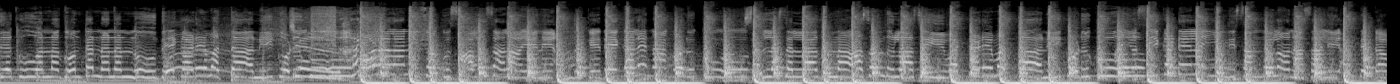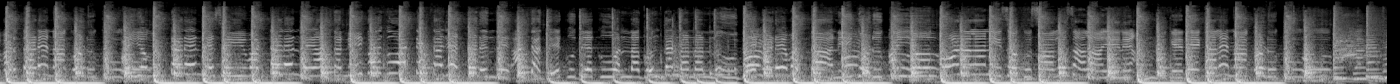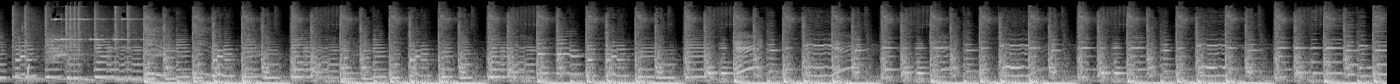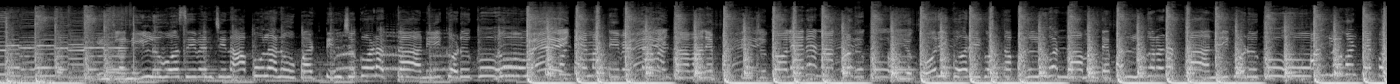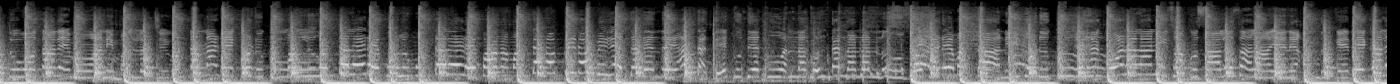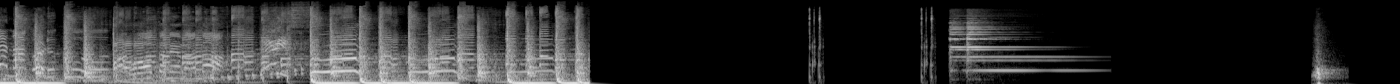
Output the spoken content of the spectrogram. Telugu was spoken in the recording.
దేకు అన్న గొంటన్న నన్ను దేకాడే మత్త నీ కొడుకు. కోసి వెంచిన పూలను పట్టించుకోడత్తా నీ కొడుకు.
